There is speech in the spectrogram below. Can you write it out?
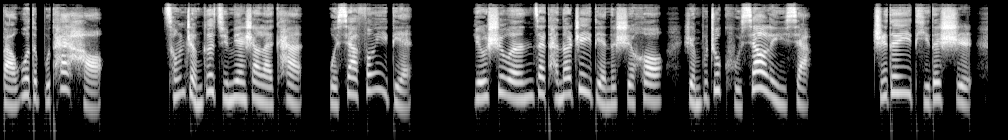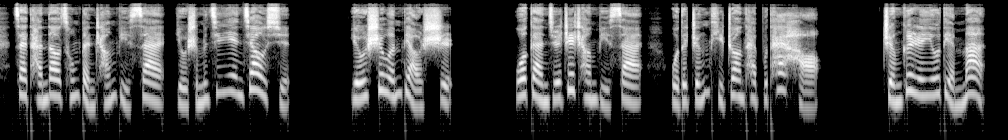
把握的不太好。从整个局面上来看，我下风一点。”刘诗雯在谈到这一点的时候，忍不住苦笑了一下。值得一提的是，在谈到从本场比赛有什么经验教训，刘诗雯表示。我感觉这场比赛我的整体状态不太好，整个人有点慢。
